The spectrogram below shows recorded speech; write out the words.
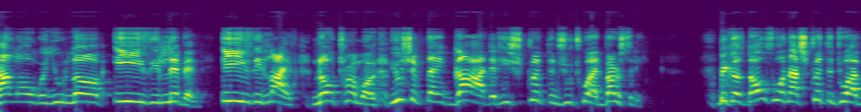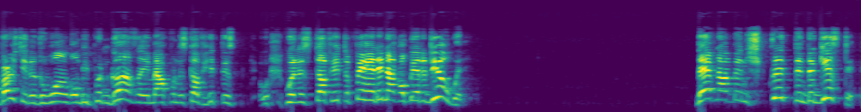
How long will you love easy living, easy life, no turmoil? You should thank God that He strengthens you to adversity. Because those who are not strengthened to adversity are the ones gonna be putting guns in their mouth when the stuff hit this when the stuff hit the fan, they're not gonna be able to deal with it. They have not been strengthened against it.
